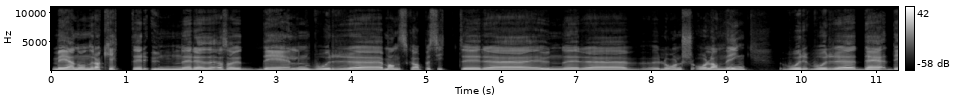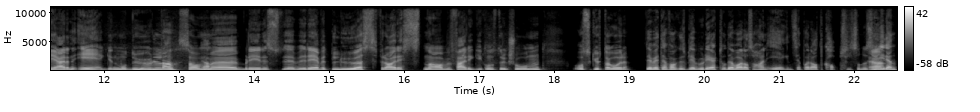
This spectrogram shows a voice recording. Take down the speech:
med noen raketter under eh, Altså delen hvor eh, mannskapet sitter eh, under eh, launch og landing. Hvor, hvor det, det er en egen modul da, som ja. blir revet løs fra resten av fergekonstruksjonen og skutt av gårde. Det vet jeg faktisk ble vurdert, og det var altså å ha en egen separat kapsel, som du Ja. sier. En,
